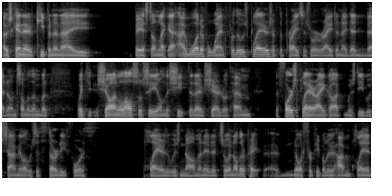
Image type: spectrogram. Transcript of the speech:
I was kind of keeping an eye based on like I, I, would have went for those players if the prices were right, and I did bid on some of them. But what Shawn will also see on the sheet that I've shared with him, the first player I got was Deebo Samuel. It was the thirty fourth player that was nominated. So another uh, note for people who haven't played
